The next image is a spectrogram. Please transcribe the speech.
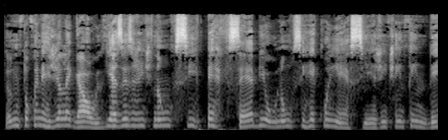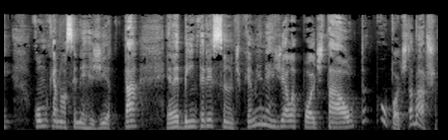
eu não tô com energia legal". E às vezes a gente não se percebe ou não se reconhece. E a gente entender como que a nossa energia tá, ela é bem interessante, porque a minha energia ela pode estar tá alta ou pode estar baixa.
